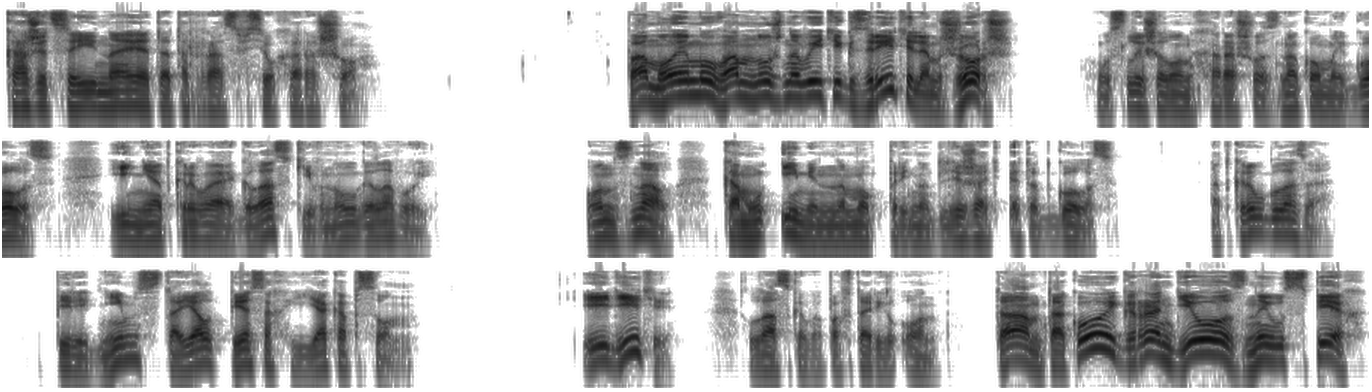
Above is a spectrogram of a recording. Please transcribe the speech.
Кажется, и на этот раз все хорошо. По-моему, вам нужно выйти к зрителям, Жорж, услышал он хорошо знакомый голос и, не открывая глаз, кивнул головой. Он знал, кому именно мог принадлежать этот голос. Открыл глаза. Перед ним стоял Песах Якобсон. «Идите», — ласково повторил он, — «там такой грандиозный успех!»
